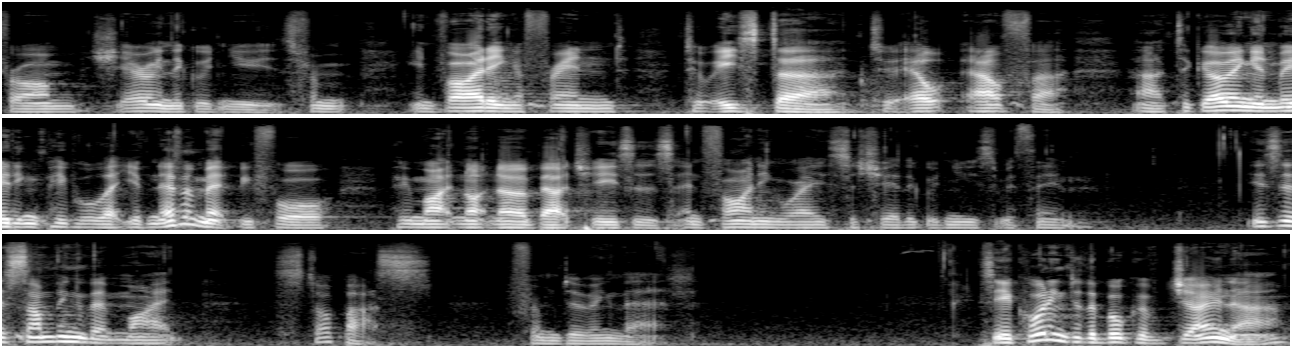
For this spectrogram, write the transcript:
from sharing the good news, from inviting a friend to Easter, to Alpha, uh, to going and meeting people that you've never met before who might not know about Jesus and finding ways to share the good news with them? Is there something that might stop us from doing that? See, according to the book of Jonah,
